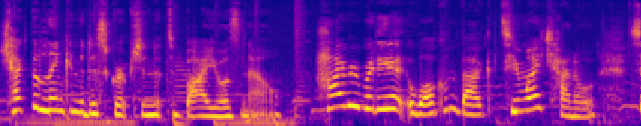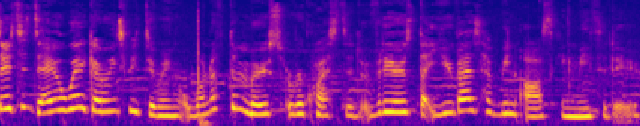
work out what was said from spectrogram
Check the link in the description to buy yours now. Hi everybody, welcome back to my channel. So today we're going to be doing one of the most requested videos that you guys have been asking me to do.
